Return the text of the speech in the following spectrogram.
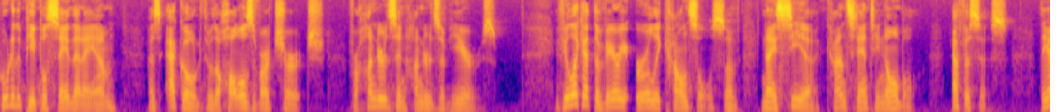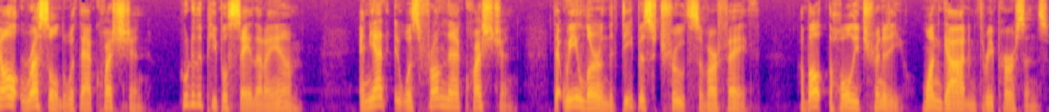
who do the people say that I am? has echoed through the halls of our church for hundreds and hundreds of years. If you look at the very early councils of Nicaea, Constantinople, Ephesus, they all wrestled with that question Who do the people say that I am? And yet, it was from that question that we learn the deepest truths of our faith about the Holy Trinity, one God in three persons,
